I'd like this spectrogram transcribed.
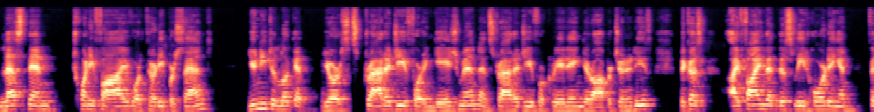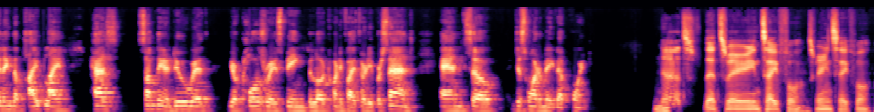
less than 25 or 30%, you need to look at your strategy for engagement and strategy for creating your opportunities because I find that this lead hoarding and filling the pipeline has something to do with your close rates being below 25, 30%. And so just want to make that point. No, that's that's very insightful. It's very insightful.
